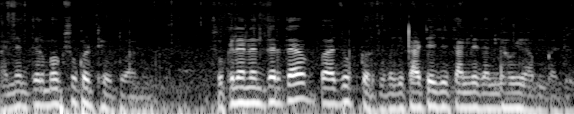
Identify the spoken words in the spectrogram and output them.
आणि नंतर मग सुकत ठेवतो आम्ही. सुकल्यानंतर त्या बाजूक करतो म्हणजे काटे जे चांगले चांगले होई आम काटे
